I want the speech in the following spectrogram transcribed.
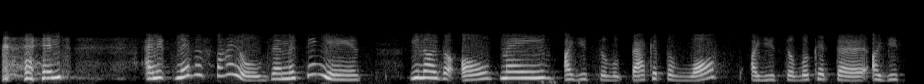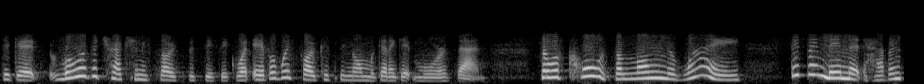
And and it's never failed. And the thing is, you know, the old me, I used to look back at the loss. I used to look at the, I used to get, law of attraction is so specific. Whatever we're focusing on, we're going to get more of that. So, of course, along the way, there's been men that haven't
